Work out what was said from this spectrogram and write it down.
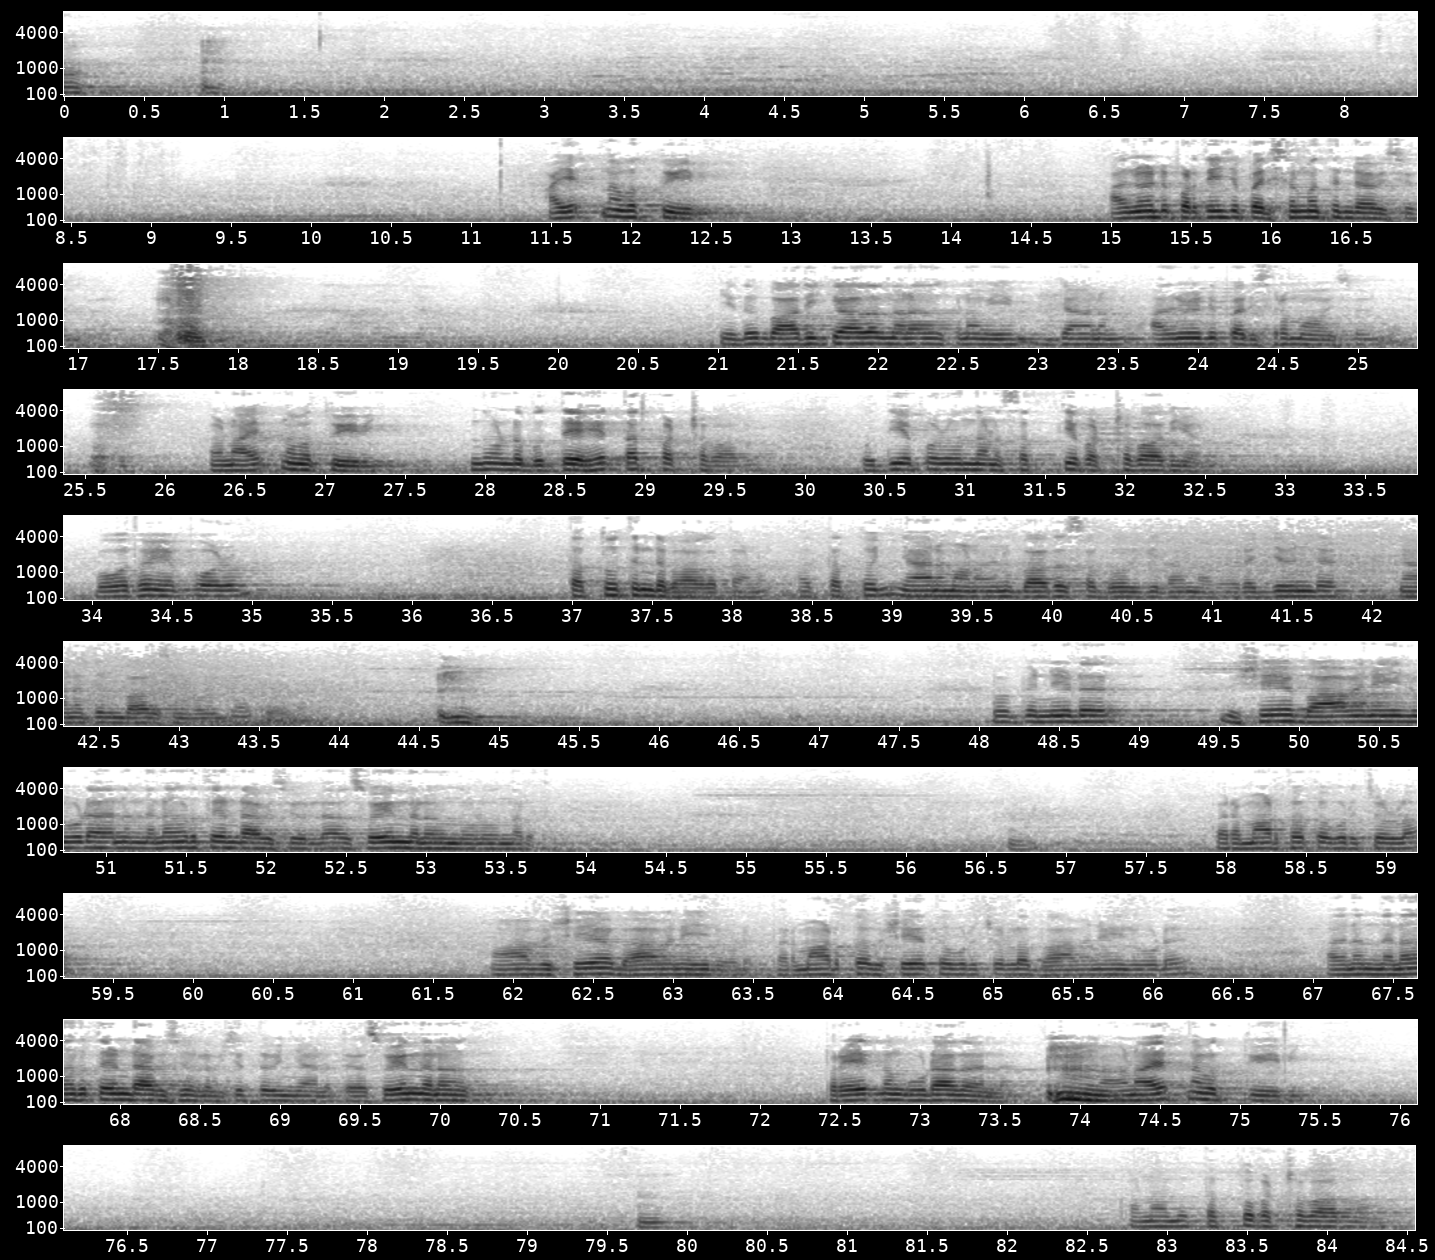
അയത്നവത്വേവി അതിനുവേണ്ടി പ്രത്യേകിച്ച് പരിശ്രമത്തിന്റെ ആവശ്യമില്ല. ഇത് ബാധിക്കാതെ നിലനിൽക്കണം ഈ ജ്ഞാനം. അതിനുവേണ്ടി പരിശ്രമം ആവശ്യമില്ല. കാരണം അയത്നവത്വേവി എന്തുകൊണ്ട്? ബുദ്ധേഹെ തത്പക്ഷപാതി. ബുദ്ധി എപ്പോഴും എന്താണ്? സത്യപക്ഷപാതിയാണ്. ബോധം എപ്പോഴും തത്വത്തിന്റെ ഭാഗത്താണ്. അത് തത്വജ്ഞാനമാണ്. അതിന് ബാധ സംഭവിക്കില്ല എന്നാണ്. രജ്ജുവിന്റെ ജ്ഞാനത്തിനും ബാധ സംഭവിക്കാത്തത് അപ്പൊ പിന്നീട് വിഷയഭാവനയിലൂടെ അതിനെ നിലനിർത്തേണ്ട ആവശ്യമില്ല. അത് സ്വയം നിലനിന്നോളൂ എന്നർത്ഥം. പരമാർത്ഥത്തെക്കുറിച്ചുള്ള ആ വിഷയഭാവനയിലൂടെ പരമാർത്ഥ വിഷയത്തെക്കുറിച്ചുള്ള ഭാവനയിലൂടെ അതിനെ നിലനിർത്തേണ്ട ആവശ്യമില്ല വിശുദ്ധ വിജ്ഞാനത്തെ. സ്വയം നിലനിർത്തും. പ്രയത്നം കൂടാതെ തന്നെ. ആണ് കാരണം അത് തത്വപക്ഷപാതമാണ്.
